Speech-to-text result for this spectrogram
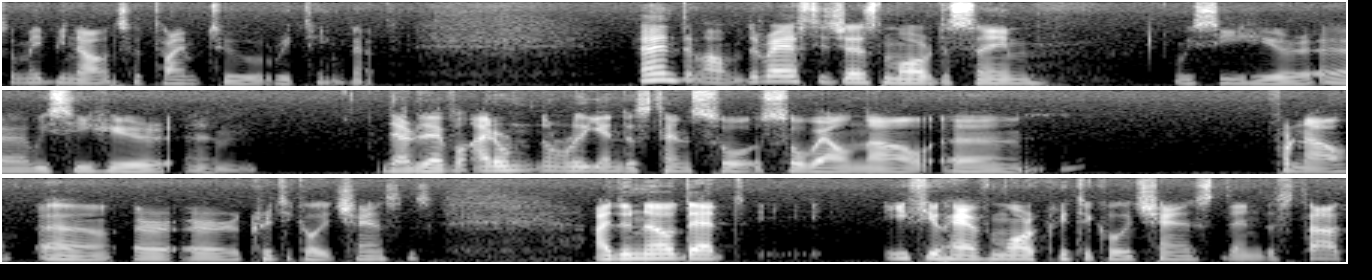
So maybe now it's the time to rethink that. And well, the rest is just more of the same. We see here, uh, we see here um, Daredevil. I don't, really understand so so well now. Uh, for now, uh, er, er critical chances. I do know that if you have more critical chance than the start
